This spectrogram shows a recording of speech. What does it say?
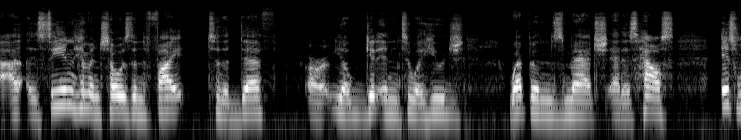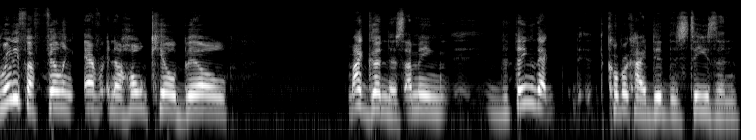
I, seeing him and Chozen fight to the death or you know get into a huge weapons match at his house it's really fulfilling every in the whole kill bill. My goodness. I mean the thing that cobra kai did this season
